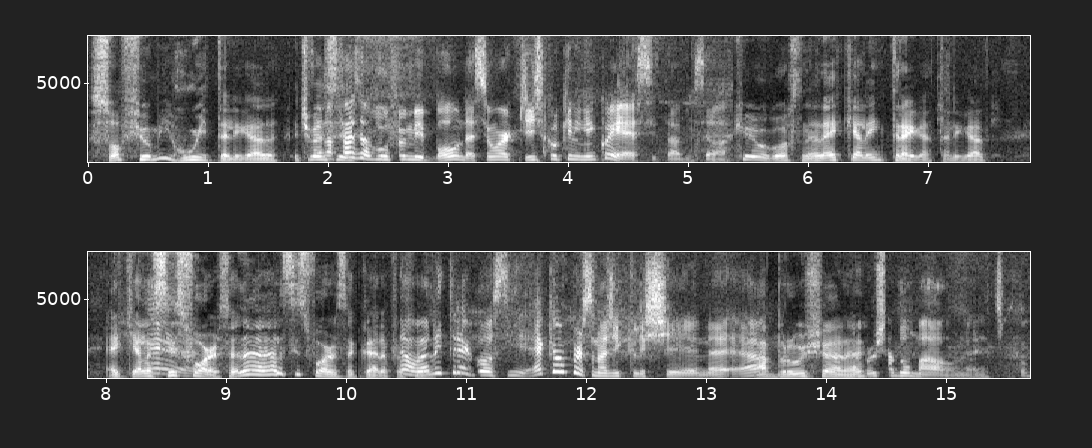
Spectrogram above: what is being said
Só filme ruim, tá ligado? E, tipo Ela assim, faz algum filme bom, deve ser um artístico que ninguém conhece, sabe? Sei lá. o que eu gosto nela é que ela entrega, tá ligado? É que ela se esforça. Não, ela se esforça, cara. Pra Não, fazer. ela entregou, assim. É que é um personagem clichê, né? É a, A bruxa, né? bruxa do mal, né? Tipo.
